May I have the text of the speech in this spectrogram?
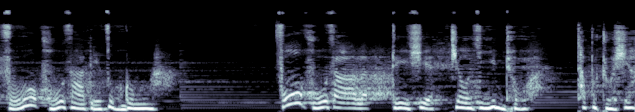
佛菩萨的做工啊！佛菩萨了这些交际应酬啊，他不着相。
